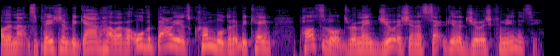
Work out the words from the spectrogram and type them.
of emancipation began, however, all the barriers crumbled and it became possible to remain Jewish in a secular Jewish community.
